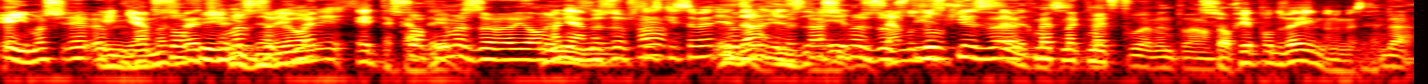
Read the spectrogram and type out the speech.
Е, имаш, е, е, Е, в нямаш София вече имаш за райони. Е, така София да е. имаш за райони. Ма нямаш за общински съвет. На Е, да, други е, места за- ще е, имаш за само общински, за кмет на кметство, евентуално. София по две има на места. Да.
